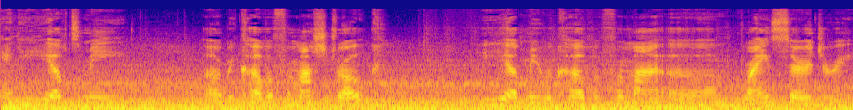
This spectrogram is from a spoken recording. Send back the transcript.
and he helped me uh, recover from my stroke. He helped me recover from my uh, brain surgery.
